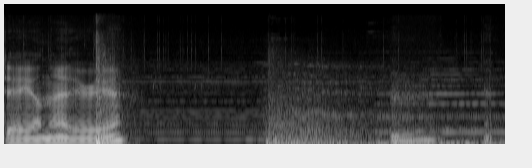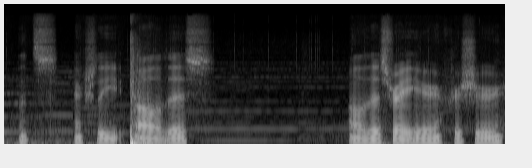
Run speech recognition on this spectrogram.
day on that area. Mm, let's actually all of this. All of this right here for sure.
